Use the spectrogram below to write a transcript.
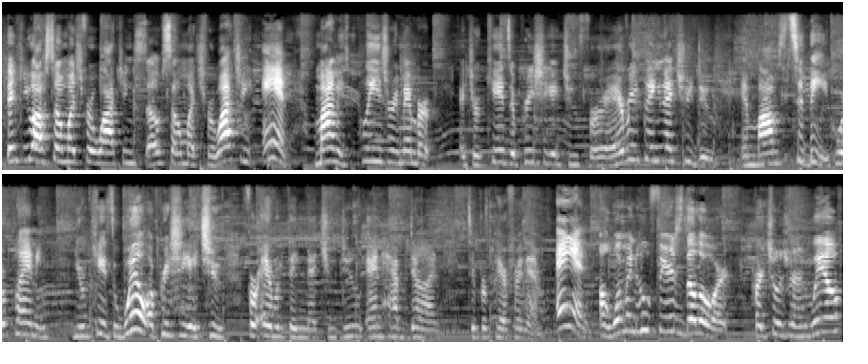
Thank you all so much for watching, so, so much for watching. And mommies, please remember that your kids appreciate you for everything that you do. And moms to be who are planning, your kids will appreciate you for everything that you do and have done to prepare for them. And a woman who fears the Lord, her children will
